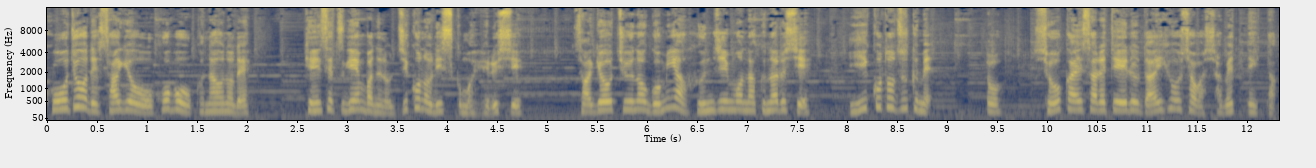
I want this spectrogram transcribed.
工場で作業をほぼ行うので、建設現場での事故のリスクも減るし、作業中のゴミや粉塵もなくなるし、いいことずくめ、と紹介されている代表者は喋っていた。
